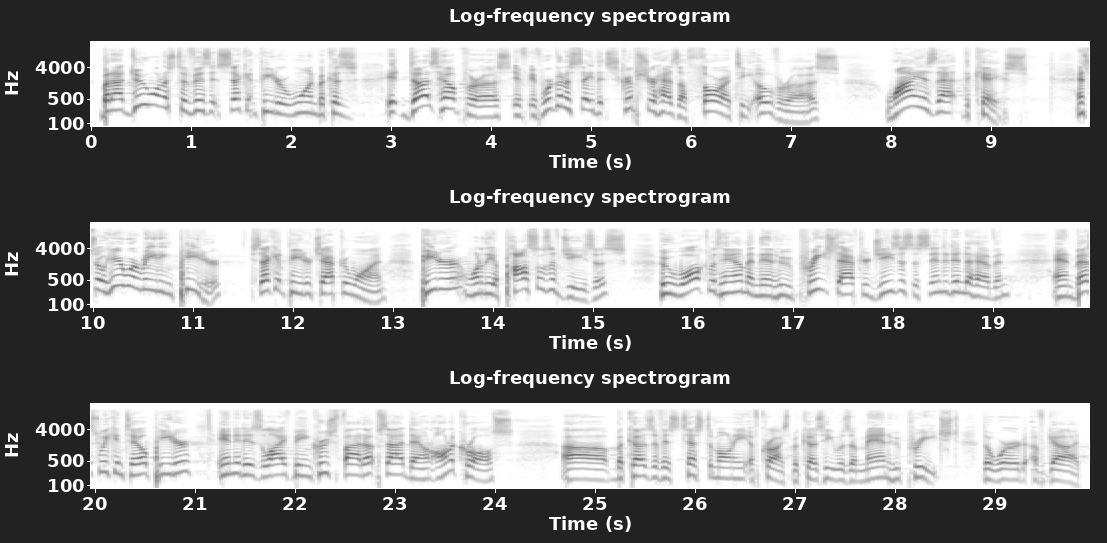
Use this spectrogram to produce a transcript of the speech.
But I do want us to visit 2 Peter 1 because it does help for us. If, if we're going to say that Scripture has authority over us, why is that the case? And so here we're reading Peter, 2 Peter chapter 1. Peter, one of the apostles of Jesus, who walked with him and then who preached after Jesus ascended into heaven. And best we can tell, Peter ended his life being crucified upside down on a cross uh, because of his testimony of Christ, because he was a man who preached the word of God.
